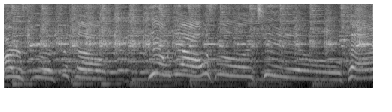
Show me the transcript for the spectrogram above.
儿死之后又要死求。嘿。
